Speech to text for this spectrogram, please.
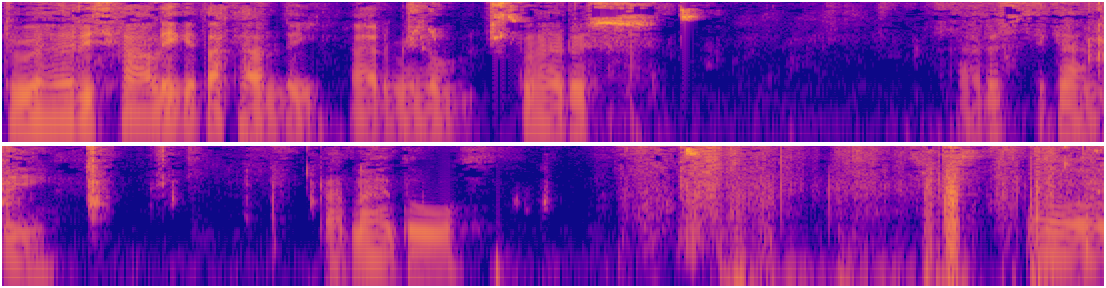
dua hari sekali kita ganti air minum. Itu harus harus diganti. Karena itu oh,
